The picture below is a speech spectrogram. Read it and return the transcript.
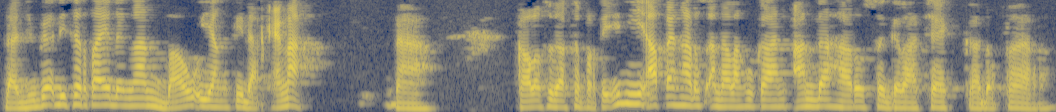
Dan juga disertai dengan bau yang tidak enak. Nah, kalau sudah seperti ini, apa yang harus Anda lakukan? Anda harus segera cek ke dokter.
